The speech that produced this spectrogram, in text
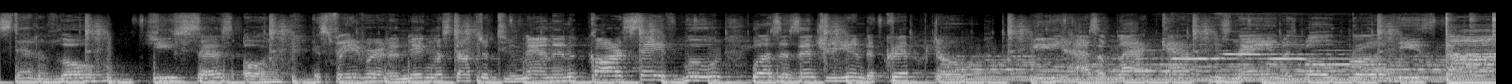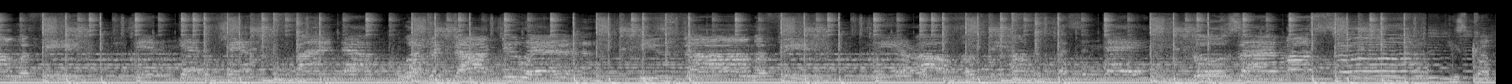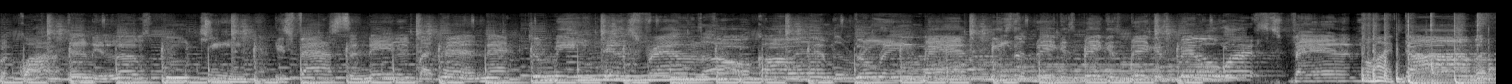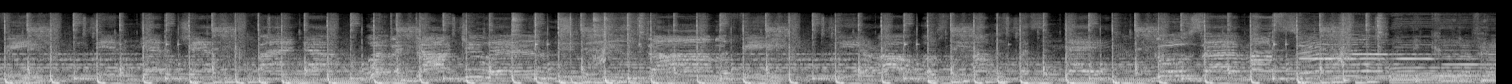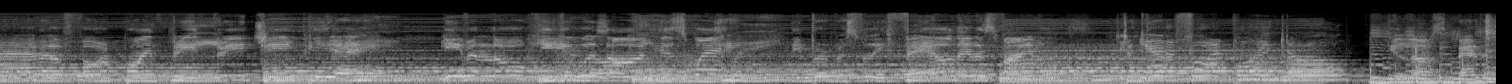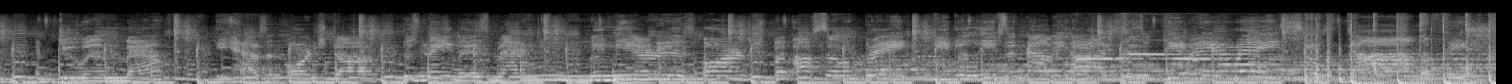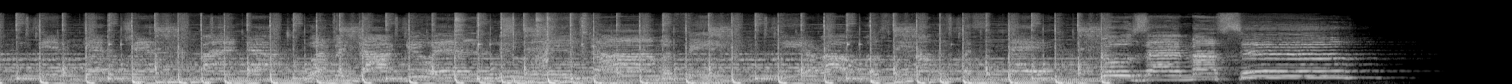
instead of low. He says or his favorite enigma starts with two men in a car. Safe moon was his entry into crypto. He has a black cat whose name and he loves poutine. He's fascinated by panectomy. His friends all call him the Rain Man. He's the biggest, biggest, biggest Bill Wurtz fan. His way. He purposefully failed in his finals to get a 4.0. He loves bending and doing math. He has an orange dog whose name is Mac. Lumiere is orange, but also. nascer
